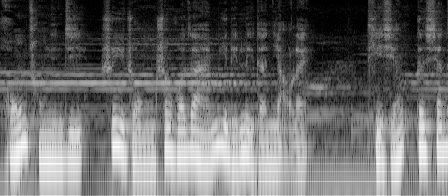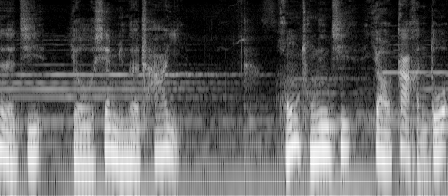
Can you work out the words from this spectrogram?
红丛林鸡是一种生活在密林里的鸟类，体型跟现在的鸡有鲜明的差异。红丛林鸡要大很多，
